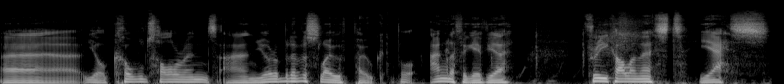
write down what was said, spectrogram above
Uh, you're cold tolerant and you're a bit of a slove poke, but I'm going to forgive you. Free colonist, yes.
